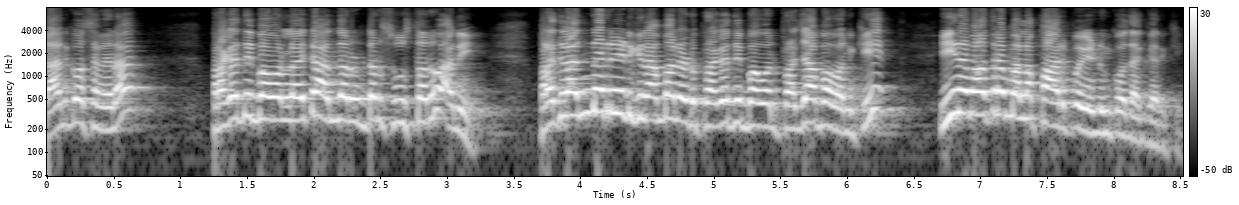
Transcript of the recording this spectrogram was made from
దానికోసమేనా? ప్రగతి భవన్లో అయితే అందరు ఉంటారు చూస్తారు అని. ప్రజలందరినీ రమ్మన్నాడు ప్రగతి భవన్ ప్రజాభవన్కి. ఈయన మాత్రం మళ్ళీ పారిపోయిండు ఇంకో దగ్గరికి.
